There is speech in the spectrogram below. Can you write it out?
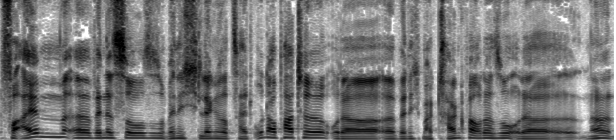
vor allem, äh, wenn es so, so, wenn ich längere Zeit Urlaub hatte oder äh, wenn ich mal krank war oder so oder äh, ne,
